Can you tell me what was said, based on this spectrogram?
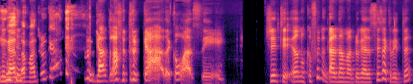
No galo da madrugada. No galo da madrugada, como assim? Gente, eu nunca fui no galo da madrugada, vocês acreditam?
